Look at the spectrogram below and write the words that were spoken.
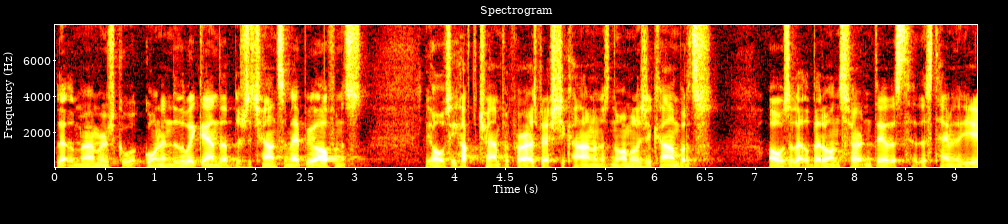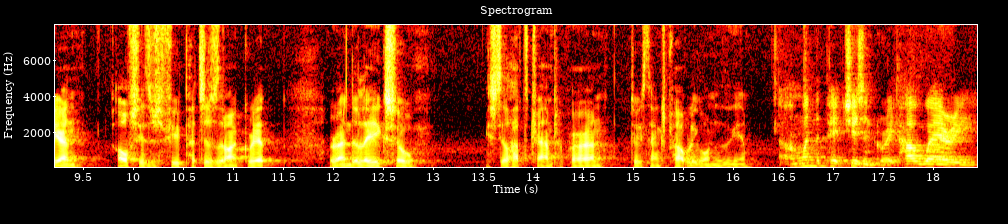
little murmurs go, going into the weekend that there's a chance it might be off, and it's you obviously have to try and prepare as best you can and as normal as you can, but it's always a little bit of uncertainty this this time of the year, and obviously there's a few pitches that aren't great around the league, so you still have to try and prepare and do things properly going into the game. And when the pitch isn't great, how wary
